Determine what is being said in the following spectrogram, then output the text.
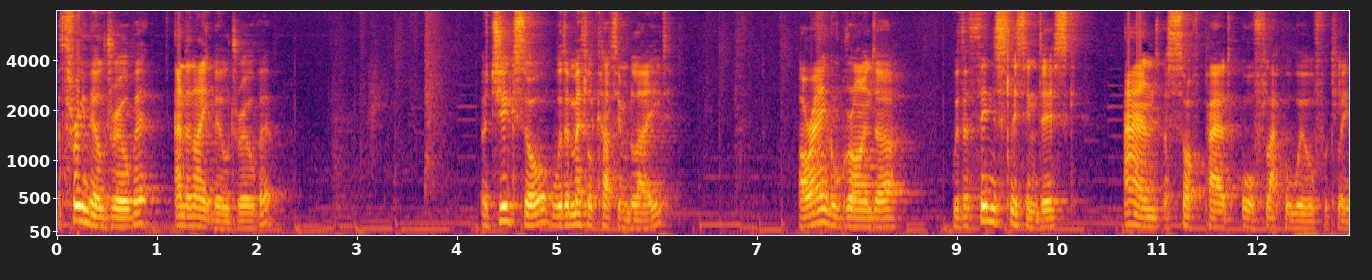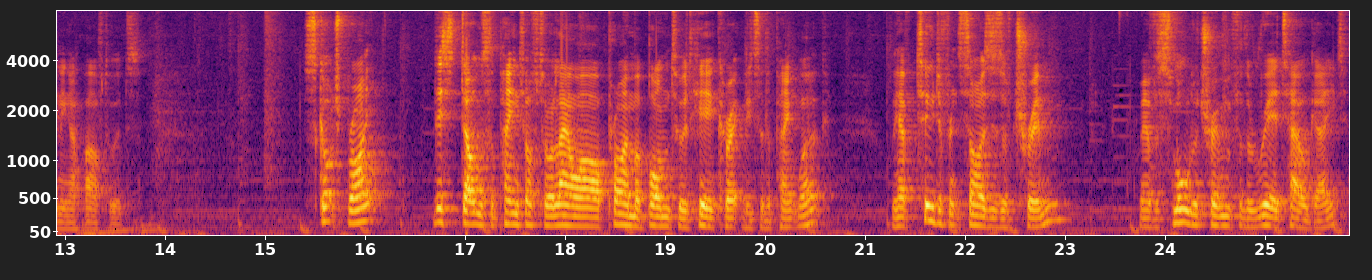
a 3mm drill bit and an 8mm drill bit a jigsaw with a metal cutting blade, our angle grinder with a thin slitting disc and a soft pad or flapper wheel for cleaning up afterwards. Scotch-Brite, this dulls the paint off to allow our primer bond to adhere correctly to the paintwork. We have two different sizes of trim. We have a smaller trim for the rear tailgate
